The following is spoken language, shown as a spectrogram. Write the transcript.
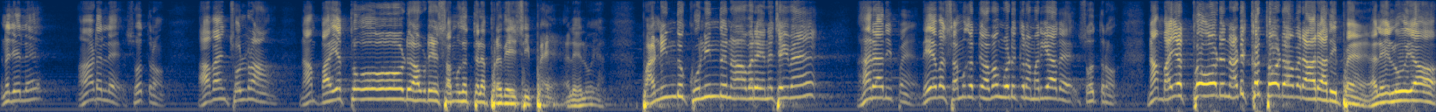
என்ன செய்யல? ஆடல. சோத்திரம். அவன் சொல்கிறான் நான் பயத்தோடு அவருடைய சமூகத்தில் பிரவேசிப்பேன். அலேலோயா பணிந்து குனிந்து நான் அவரை என்ன செய்வேன்? ஆராதிப்பேன். தேவ சமூகத்தை அவன் கொடுக்கிற மரியாதை சோத்திரம். நான் பயத்தோடு நடுக்கத்தோடு அவர் ஆராதிப்பேன். அலேலூயா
